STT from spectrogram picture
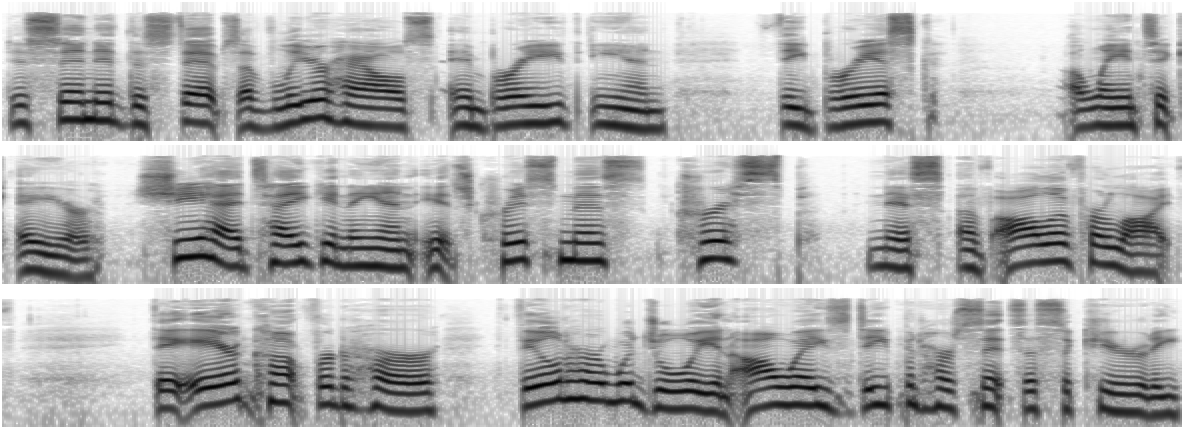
descended the steps of Lear House and breathed in the brisk Atlantic air. She had taken in its crispness, crispness of all of her life. The air comforted her filled her with joy and always deepened her sense of security,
